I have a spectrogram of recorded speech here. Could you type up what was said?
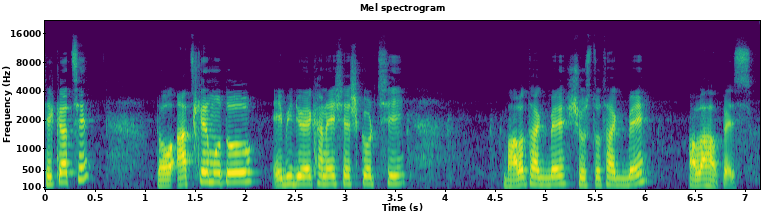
ঠিক আছে? তো আজকের মতো এই ভিডিও এখানেই শেষ করছি। ভালো থাকবে সুস্থ থাকবে। আল্লাহ হাফেজ।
